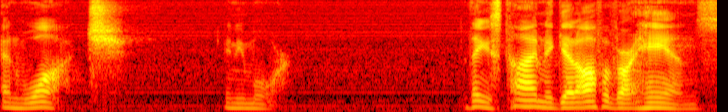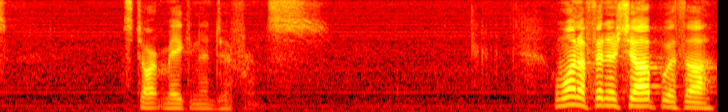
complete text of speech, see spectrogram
and watch anymore. I think it's time to get off of our hands, start making a difference. I want to finish up with a,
